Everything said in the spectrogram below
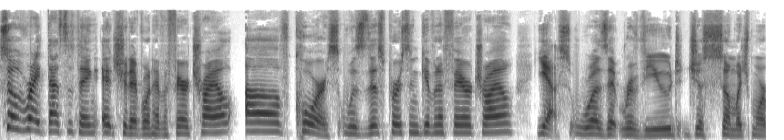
So, right, that's the thing. It, should everyone have a fair trial? Of course. Was this person given a fair trial? Yes. Was it reviewed just so much more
